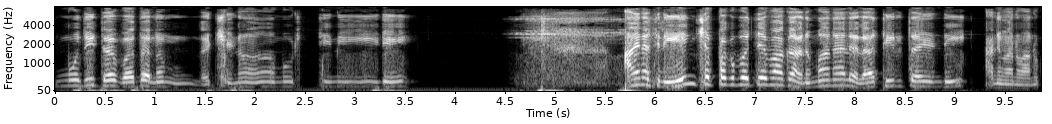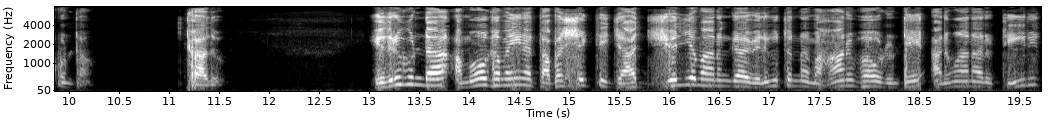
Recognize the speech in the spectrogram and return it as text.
ముదిత వదనం దక్షిణామూర్తిమీడే. ఆయన అసలు ఏం చెప్పకపోతే మాకు అనుమానాలు ఎలా తీరుతాయండి అని మనం అనుకుంటాం. కాదు. ఎదురుగుండా అమోఘమైన తపశ్శక్తి జాజ్వల్యమానంగా వెలుగుతున్న మహానుభావుడుంటే అనుమానాలు తీరి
